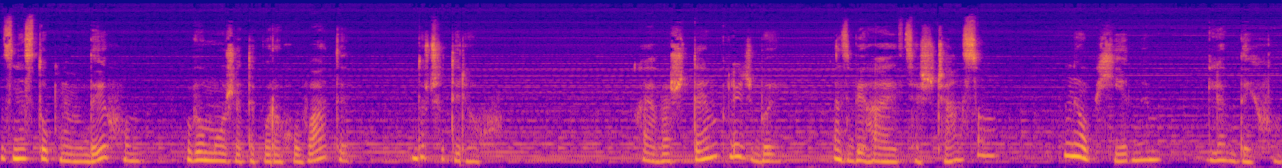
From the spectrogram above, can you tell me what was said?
З наступним вдихом ви можете порахувати до чотирьох. Хай ваш темп лічби збігається з часом, необхідним для вдиху.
